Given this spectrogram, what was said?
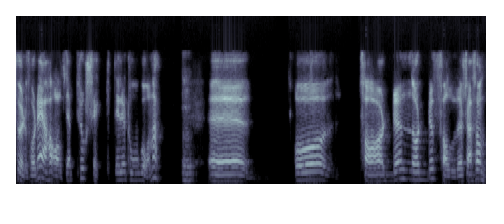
føler for det. Jeg har alltid et prosjekt eller to gående. Mm. Eh, og tar det når det faller seg sånn.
